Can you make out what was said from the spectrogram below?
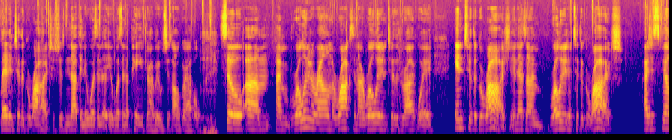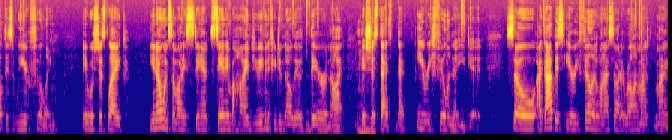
led into the garage. It's just nothing. It wasn't a, it wasn't a paved driveway. It was just all gravel. Mm-hmm. So um, I'm rolling it around on the rocks and I roll it into the driveway, into the garage. And as I'm rolling it into the garage, I just felt this weird feeling. It was just like you know when somebody's stand, standing behind you even if you do know they're there or not mm-hmm. it's just that that eerie feeling that you get so i got this eerie feeling when i started rolling my, my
